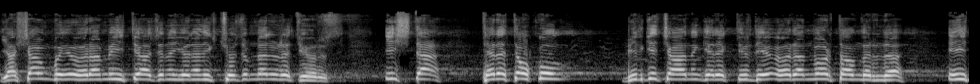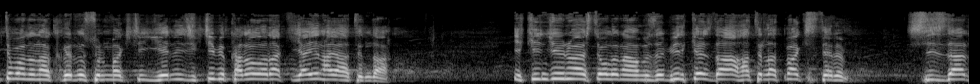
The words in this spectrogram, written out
yaşam boyu öğrenme ihtiyacına yönelik çözümler üretiyoruz. İşte TRT Okul bilgi çağının gerektirdiği öğrenme ortamlarını, eğitim olanaklarını sunmak için yenilikçi bir kanal olarak yayın hayatında. İkinci üniversite olanağımızı bir kez daha hatırlatmak isterim. Sizler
